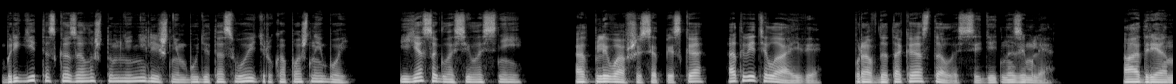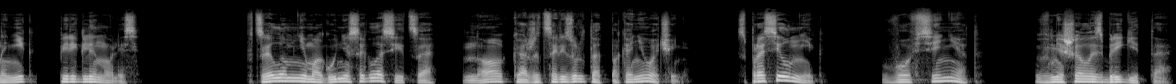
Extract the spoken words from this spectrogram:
«Бригитта сказала, что мне не лишним будет освоить рукопашный бой, и я согласилась с ней». Отплевавшись от песка, ответила Айви. Правда, так и осталось сидеть на земле. Адриан и Ник переглянулись. «В целом не могу не согласиться, но, кажется, результат пока не очень. Спросил Ник. «Вовсе нет», — вмешалась Бригитта.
